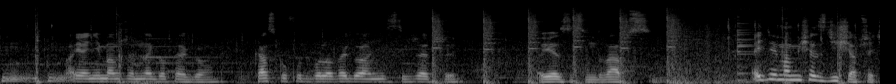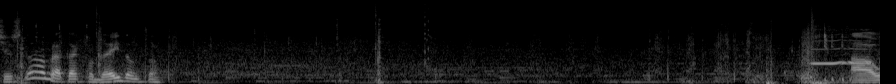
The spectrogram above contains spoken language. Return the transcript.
Hmm, A ja nie mam żadnego tego kasku futbolowego, ani z tych rzeczy. O Jezu, są dwa psy. Ej, nie mam się z dzisiaj przecież. Dobra, tak podejdą to. Au.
